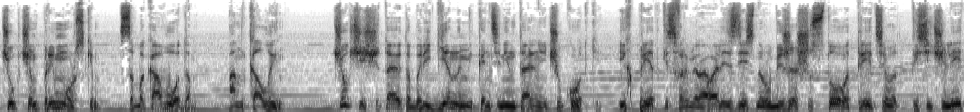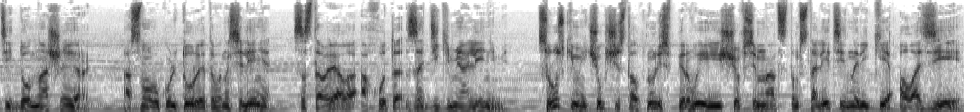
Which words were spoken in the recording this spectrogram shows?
чукчам приморским, собаководам, анкалын. Чукчи считают аборигенами континентальной Чукотки. Их предки сформировались здесь на рубеже 6-3 тысячелетий до нашей эры. Основу культуры этого населения составляла охота за дикими оленями. С русскими чукчи столкнулись впервые еще в 17 столетии на реке Алазее.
